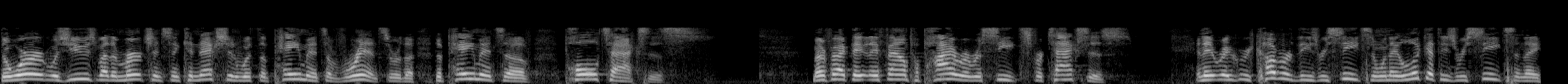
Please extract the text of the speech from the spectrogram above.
The word was used by the merchants in connection with the payments of rents or the, the payments of poll taxes. Matter of fact, they, they found papyrus receipts for taxes. And they re- recovered these receipts, and when they looked at these receipts and they,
